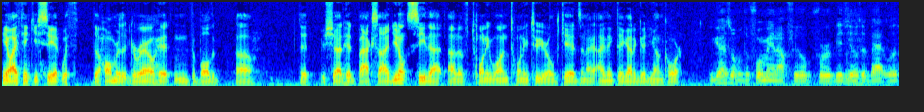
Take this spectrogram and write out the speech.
you know, I think you see it with the homer that Guerrero hit and the ball that. Uh, that Bichette hit backside. You don't see that out of 21, 22 year old kids, and I, I think they got a good young core. You guys went with the four man outfield for Biggio's at bat with.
